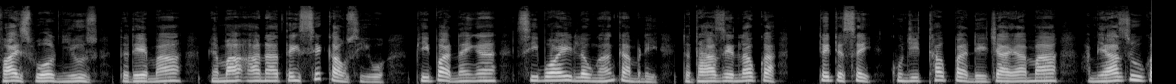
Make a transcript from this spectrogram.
Vice World News တဲ့မှာမြန်မာအာဏာသိမ်းစစ်ကောင်စီကိုပြည်ပနိုင်ငံစီးပွားရေးလုပ်ငန်းကမ္ပဏီတဒါဇင်လောက်က တိတ်တဆိတ်ကူညီထောက်ပံ့နေကြရမှာအများစုက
